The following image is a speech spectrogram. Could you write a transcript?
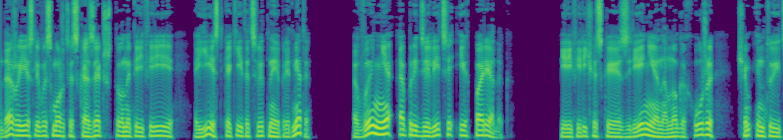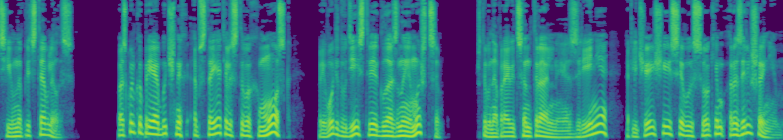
Даже если вы сможете сказать, что на периферии есть какие-то цветные предметы, вы не определите их порядок. Периферическое зрение намного хуже, чем интуитивно представлялось поскольку при обычных обстоятельствах мозг приводит в действие глазные мышцы, чтобы направить центральное зрение, отличающееся высоким разрешением,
